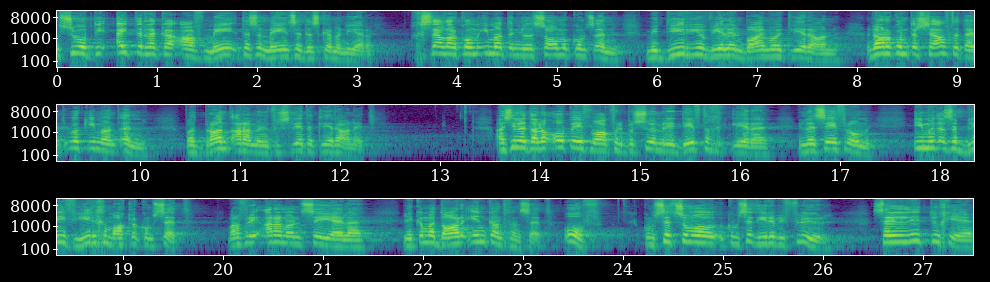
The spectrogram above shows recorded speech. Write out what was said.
so op die uiterlike af men, tussen mense diskrimineer? Gestel daar kom iemand in julle samekoms in met dierjuwele en baie mooi klere aan, en daar kom terselfdertyd ook iemand in wat brandarm en verslete klere aan het." As jy dan 'n ophef maak vir die persoon met die deftige klere, en jy sê vir hom, U moet asseblief hier gemaklik kom sit. Maar vir die arme man sê jy hulle, jy kan maar daar eenkant gaan sit of kom sit sommer kom sit hier op die vloer. Sal hulle net toegee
